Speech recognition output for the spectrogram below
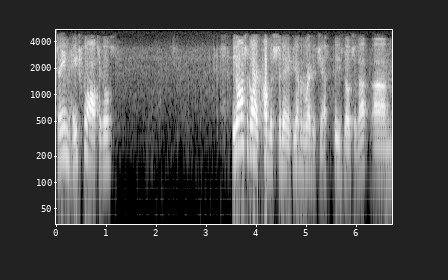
same hateful articles. The article I published today, if you haven't read it yet, please go to that um,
